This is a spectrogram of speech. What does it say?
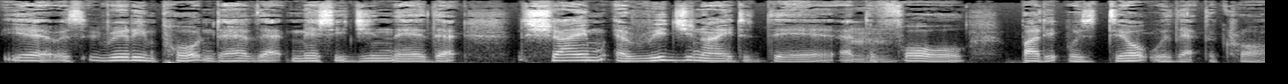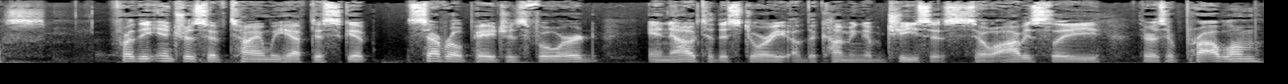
yeah, it was really important to have that message in there that shame originated there at the fall, but it was dealt with at the cross. For the interest of time, we have to skip several pages forward and now to the story of the coming of Jesus. So obviously, there's a problem.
